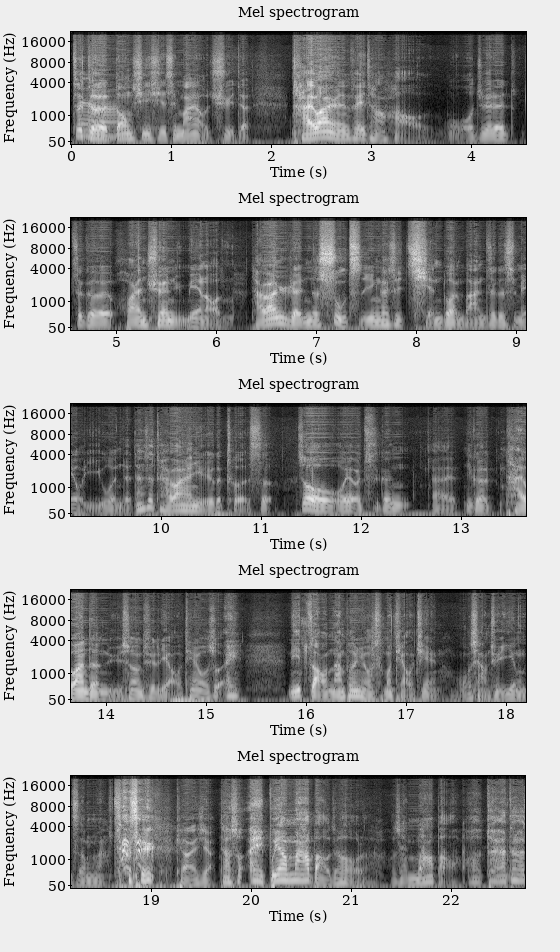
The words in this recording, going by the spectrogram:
这个东西其实蛮有趣的。台湾人非常好，我觉得这个华人圈里面哦，台湾人的素质应该是前段班，这个是没有疑问的。但是台湾人有一个特色，就我有一次跟呃一个台湾的女生去聊天，我说：“哎，你找男朋友什么条件？我想去应征嘛。”这是开玩笑。他说：“哎，不要妈宝就好了。”我说：“妈宝？哦，对啊，她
